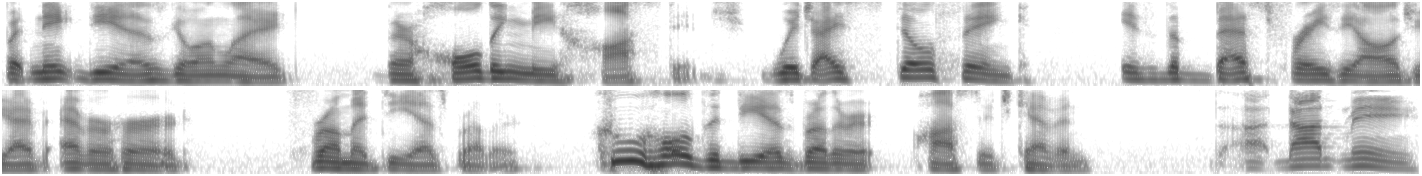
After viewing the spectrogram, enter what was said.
But Nate Diaz going like, they're holding me hostage, which I still think is the best phraseology I've ever heard from a Diaz brother. Who holds a Diaz brother hostage, Kevin? Uh, not me.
